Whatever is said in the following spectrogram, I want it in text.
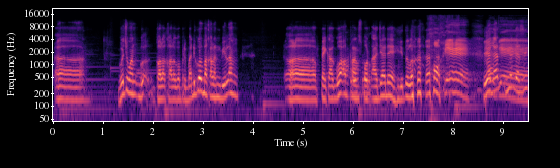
eh gue cuman gua kalau kalau gue pribadi gue bakalan bilang eh PK gue lu, transport aja deh gitu loh. Oke. Iya kan? Iya nggak sih?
